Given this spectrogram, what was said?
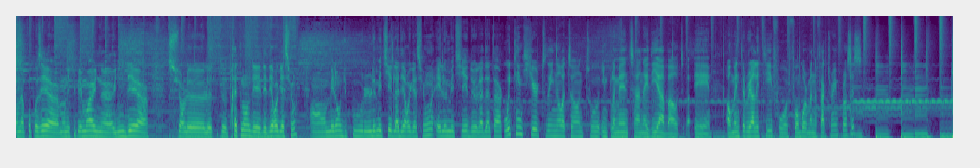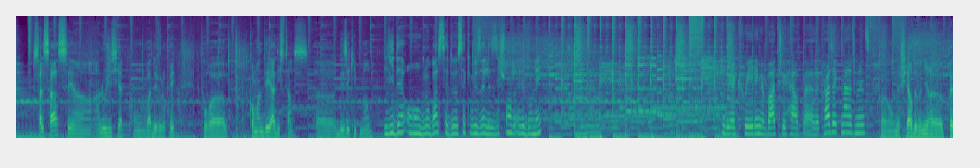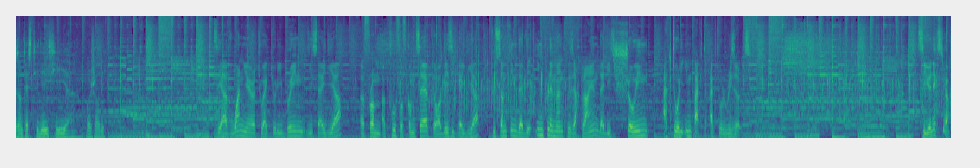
On a proposé, euh, mon équipe et moi, une, une idée euh, sur le, le, le traitement des, des, dérogations en mêlant du coup le métier de la dérogation et le métier de la data. We came here to the Innovaton to implement an idea about a augmented reality for foam manufacturing process. Salsa, c'est un, un, logiciel qu'on va développer pour euh, commander à distance euh, des équipements. L'idée en global, c'est de sécuriser les échanges et les données. We are creating a bot to help uh, the project management. On est fiers de venir euh, présenter cette idée ici euh, aujourd'hui. They have one year to actually bring this idea uh, from a proof of concept or a basic idea to something that they implement with their client that is showing actual impact, actual results. See you next year.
